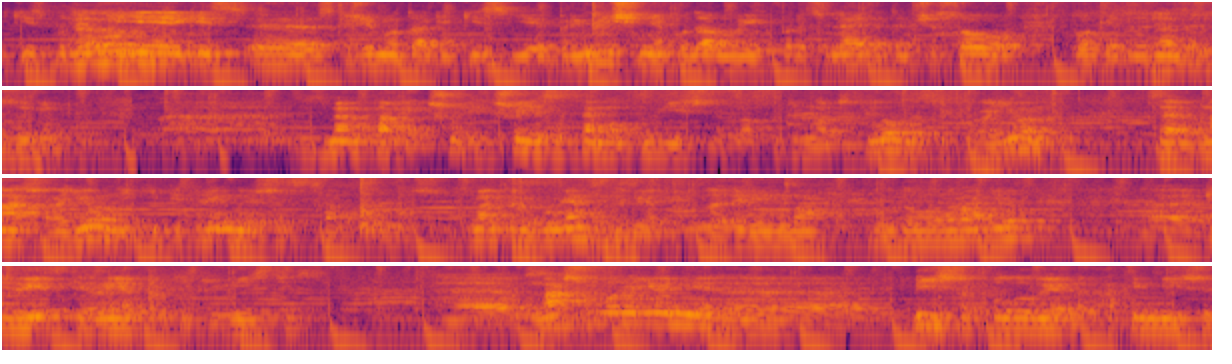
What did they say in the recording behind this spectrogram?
якісь будинки, є якісь, е, скажімо так, якісь є приміщення, куди ви їх переселяєте тимчасово, поки Я не зрозумів. Е, Візьмемо там, якщо, якщо є система оповіщення в нас по Тернопільській області, по району, це наш район, який підтримує ще систему оповіщення. Візьмемо Трибулянський район, взагалі нема проводового радіо, Підвірський район тільки в місті. Е, В нашому районі е, більша половина, а тим більше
